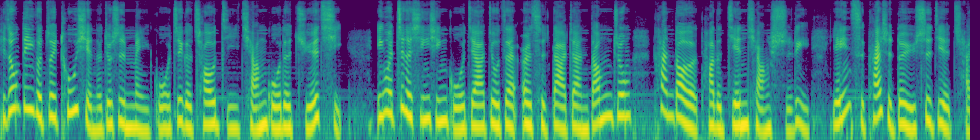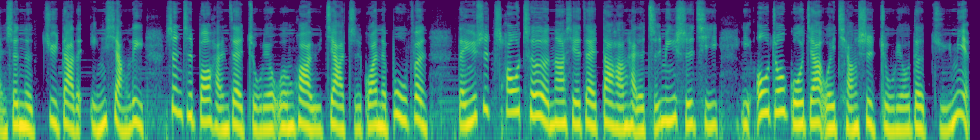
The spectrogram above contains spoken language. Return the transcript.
其中第一个最凸显的就是美国这个超级强国的崛起。因为这个新兴国家就在二次大战当中看到了它的坚强实力，也因此开始对于世界产生了巨大的影响力，甚至包含在主流文化与价值观的部分，等于是超车了那些在大航海的殖民时期以欧洲国家为强势主流的局面。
